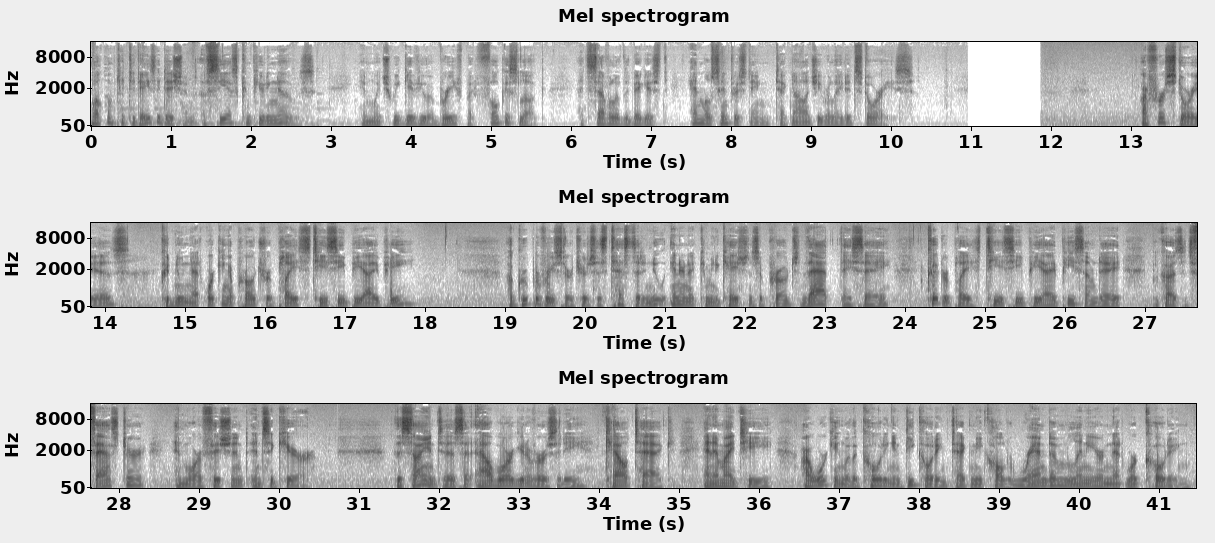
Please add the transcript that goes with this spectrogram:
Welcome to today's edition of CS Computing News, in which we give you a brief but focused look at several of the biggest and most interesting technology related stories. Our first story is Could new networking approach replace TCP/IP? A group of researchers has tested a new internet communications approach that, they say, could replace TCP/IP someday because it's faster and more efficient and secure. The scientists at Aalborg University, Caltech, and MIT are working with a coding and decoding technique called random linear network coding,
